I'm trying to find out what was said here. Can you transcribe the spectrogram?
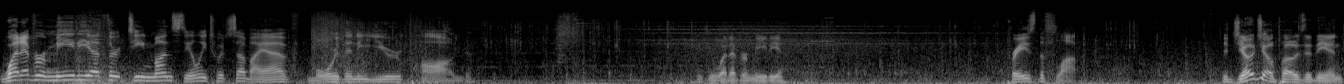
Whatever media, 13 months. The only Twitch sub I have more than a year. Pog. Thank you, whatever media. Praise the flop. The JoJo pose at the end.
